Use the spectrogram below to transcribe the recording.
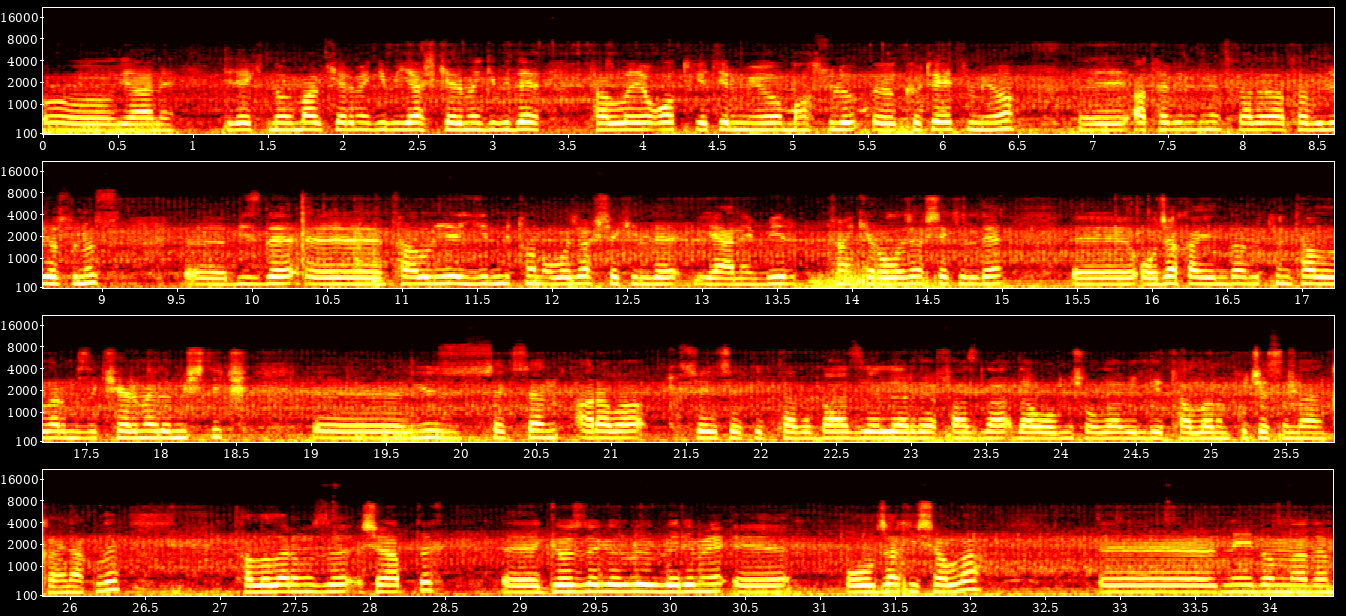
E, yani direkt normal kerme gibi, yaş kerme gibi de tarlaya ot getirmiyor. Mahsulü e, kötü etmiyor. E, atabildiğiniz kadar atabiliyorsunuz. E, biz de e, tarlaya 20 ton olacak şekilde yani bir tanker olacak şekilde e, Ocak ayında bütün tarlalarımızı kermelemiştik. E, 180 araba şey çektik tabi bazı yerlerde fazla da olmuş olabildiği tarlanın puçasından kaynaklı. Tarlalarımızı şey yaptık. E, gözle görülür verimi e, olacak inşallah. E, neydi onun adı?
